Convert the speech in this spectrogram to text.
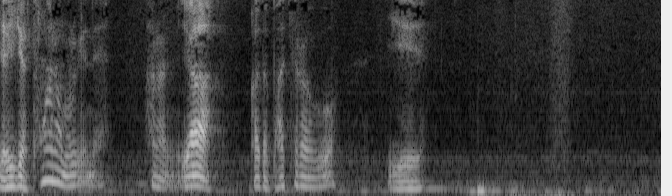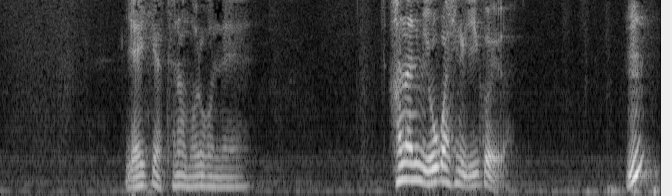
얘기가 통하나 모르겠네. 하나님, 야, 가다 바치라고. 예. 얘기가 되나 모르겠네. 하나님이 요구하시는 게 이거예요. 응?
